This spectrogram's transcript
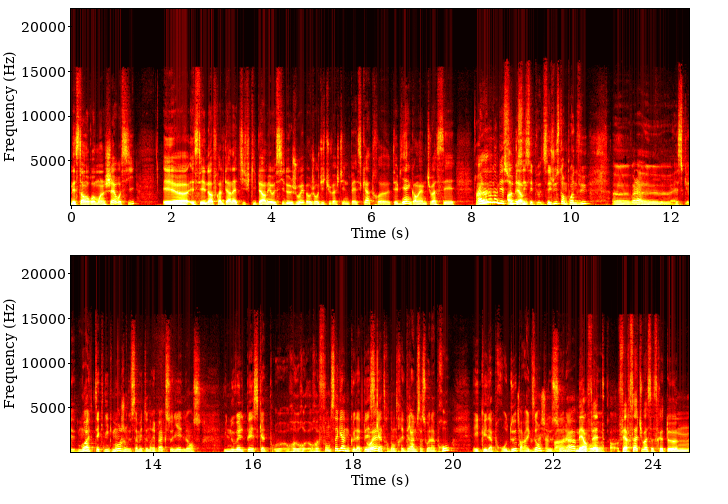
mais 100 euros moins cher aussi. Et, euh, et c'est une offre alternative qui permet aussi de jouer. Bah, Aujourd'hui, tu vas acheter une PS4, euh, t'es bien quand même, tu vois. C'est Ah non, non, non, bien sûr, en c'est- juste un point de vue. Voilà, est-ce que moi, techniquement, je, ça m'étonnerait pas que Sony lance une nouvelle PS4, Pro- re- re- refonde sa gamme, que la PS4 d'entrée de gamme, ça soit la Pro, et que la Pro 2, par exemple, fois, soit là. Mais en pour, fait, euh, faire ça, tu vois, ça serait te,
